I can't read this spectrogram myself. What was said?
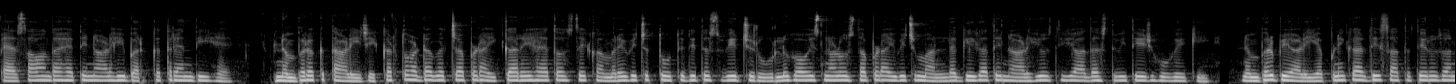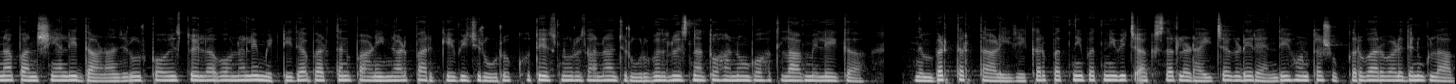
ਪੈਸਾ ਆਉਂਦਾ ਹੈ ਤੇ ਨਾਲ ਹੀ ਬਰਕਤ ਰਹਿੰਦੀ ਹੈ। ਨੰਬਰ 41 ਜੇਕਰ ਤੁਹਾਡਾ ਬੱਚਾ ਪੜ੍ਹਾਈ ਕਰ ਰਿਹਾ ਹੈ ਤਾਂ ਉਸਦੇ ਕਮਰੇ ਵਿੱਚ ਤੋਤੇ ਦੀ ਤਸਵੀਰ ਜ਼ਰੂਰ ਲਗਾਓ, ਇਸ ਨਾਲ ਉਸ ਦਾ ਪੜ੍ਹਾਈ ਵਿੱਚ ਮਨ ਲੱਗੇਗਾ ਤੇ ਨਾਲ ਹੀ ਉਸ ਦੀ ਯਾਦਾਸ਼ਤ ਵੀ ਤੇਜ਼ ਹੋਵੇਗੀ। ਨੰਬਰ 42 ਆਪਣੇ ਘਰ ਦੀ ਛੱਤ ਤੇ ਰੋਜ਼ਾਨਾ ਪੰਛੀਆਂ ਲਈ ਦਾਣਾ ਜ਼ਰੂਰ ਪਾਓ। ਇਸ ਤੋਂ ਇਲਾਵਾ ਉਹਨਾਂ ਲਈ ਮਿੱਟੀ ਦਾ ਬਰਤਨ ਪਾਣੀ ਨਾਲ ਭਰ ਕੇ ਵੀ ਜ਼ਰੂਰ ਰੱਖੋ ਤੇ ਇਸ ਨੂੰ ਰੋਜ਼ਾਨਾ ਜ਼ਰੂਰ ਬਦਲੋ, ਇਸ ਨਾਲ ਤੁਹਾਨੂੰ ਬਹੁਤ ਲਾਭ ਮਿਲੇਗਾ। ਨੰਬਰ 43 ਜੇਕਰ ਪਤਨੀ ਪਤਨੀ ਵਿੱਚ ਅਕਸਰ ਲੜਾਈ ਝਗੜੇ ਰਹਿੰਦੇ ਹੋਣ ਤਾਂ ਸ਼ੁੱਕਰਵਾਰ ਵਾਲੇ ਦਿਨ ਗੁਲਾਬ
